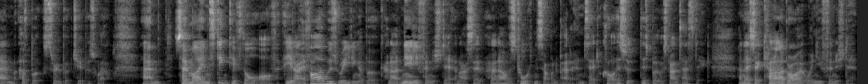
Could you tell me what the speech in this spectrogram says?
um, of books through BookTube as well. Um, so my instinctive thought of, you know, if I was reading a book and I'd nearly finished it and I said, and I was talking to someone about it and said, oh, this was this book was fantastic, and they said, can I borrow it when you finished it?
